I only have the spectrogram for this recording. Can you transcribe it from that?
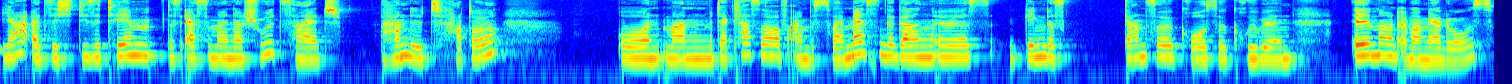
ja, als ich diese Themen das erste Mal in der Schulzeit behandelt hatte und man mit der Klasse auf ein bis zwei Messen gegangen ist, ging das ganze große Grübeln immer und immer mehr los.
